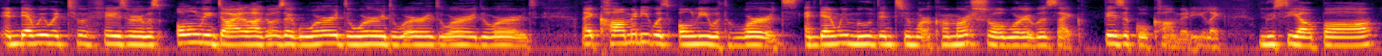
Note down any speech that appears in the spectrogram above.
and then we went to a phase where it was only dialogue. It was like words, words, words, words, words. Like comedy was only with words, and then we moved into more commercial where it was like physical comedy, like Lucille Ball.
